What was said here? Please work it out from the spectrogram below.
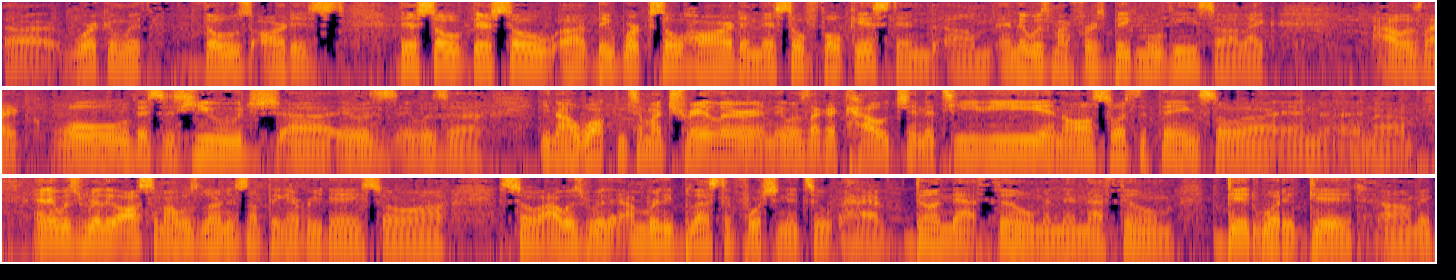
uh, working with those artists, they're so, they're so, uh, they work so hard and they're so focused. And um, and it was my first big movie, so I like, I was like, whoa, this is huge. Uh, it was, it was, uh, you know, I walked into my trailer and there was like a couch and a TV and all sorts of things. So, uh, and, and, um, and it was really awesome. I was learning something every day. So, uh, so I was really, I'm really blessed and fortunate to have done that film. And then that film did what it did. Um, it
